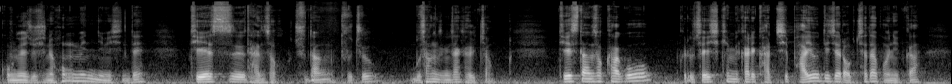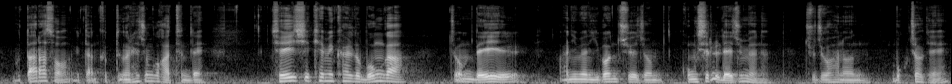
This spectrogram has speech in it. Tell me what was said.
공유해 주시는 홍민님이신데 DS 단석 주당 두 주 무상증자 결정. DS 단석하고 그리고 JC케미칼이 같이 바이오 디젤 업체다 보니까 뭐 따라서 일단 급등을 해준 것 같은데 JC케미칼도 뭔가 좀 내일 아니면 이번 주에 좀 공시를 내주면은 주주환원 목적에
